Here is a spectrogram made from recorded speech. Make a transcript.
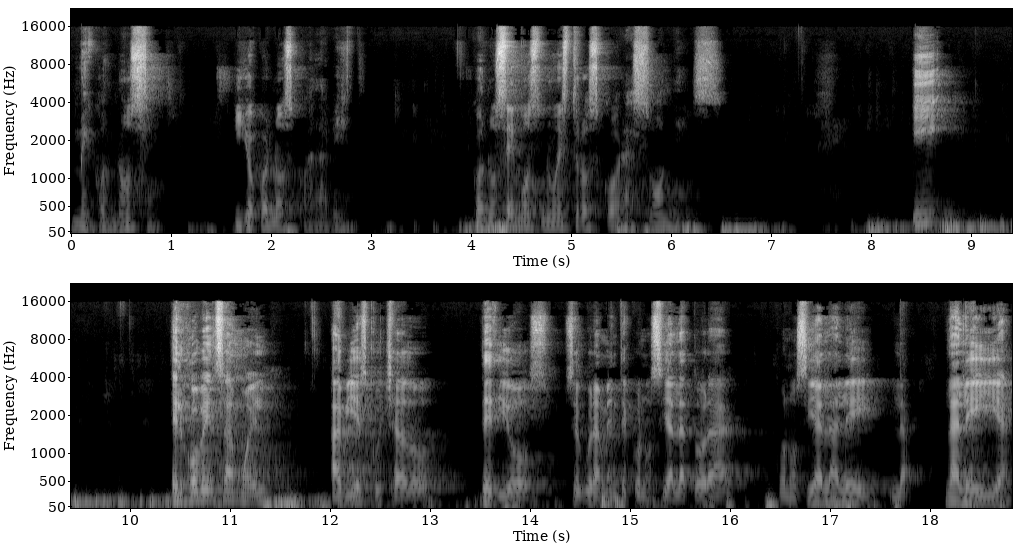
me conoce y yo conozco a David. Conocemos nuestros corazones. Y el joven Samuel había escuchado de Dios, seguramente conocía la Torah, conocía la ley, la, la leía,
